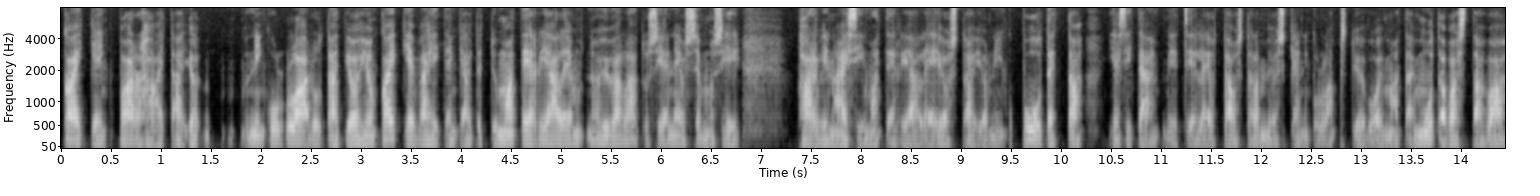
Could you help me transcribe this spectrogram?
kaikkein parhaita jo, niin kuin laadulta, että joihin on kaikkein vähiten käytetty materiaaleja, mutta ne on hyvälaatuisia, ne on semmoisia harvinaisia materiaaleja, josta on jo niin kuin puutetta ja sitä, että siellä ei ole taustalla myöskään niin kuin lapsityövoimaa tai muuta vastaavaa.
